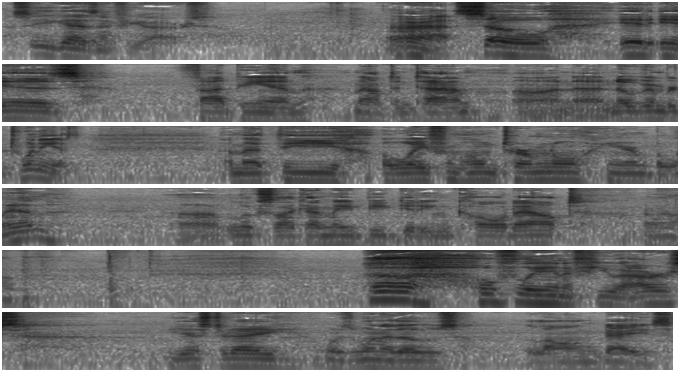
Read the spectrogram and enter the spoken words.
I'll see you guys in a few hours. All right, so it is 5 p.m. Mountain Time on uh, November 20th. I'm at the Away From Home Terminal here in Belen. Uh, looks like I may be getting called out um, uh, hopefully in a few hours. Yesterday was one of those long days.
